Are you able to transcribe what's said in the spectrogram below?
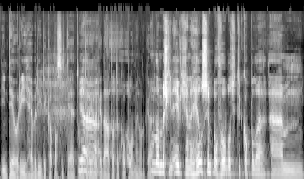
in theorie hebben die de capaciteit om ja, dergelijke data te koppelen met elkaar. Om dan misschien eventjes een heel simpel voorbeeldje te koppelen. Um,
